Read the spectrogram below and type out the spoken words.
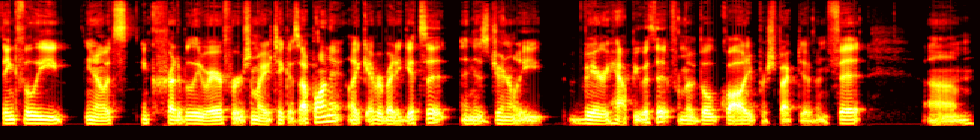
thankfully you know it's incredibly rare for somebody to take us up on it like everybody gets it and is generally very happy with it from a build quality perspective and fit um,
